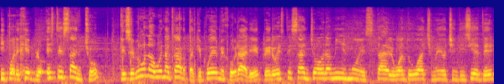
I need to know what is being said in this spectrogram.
Y por ejemplo, este Sancho, que se ve una buena carta que puede mejorar, ¿eh? pero este Sancho ahora mismo está el One to Watch medio 87.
